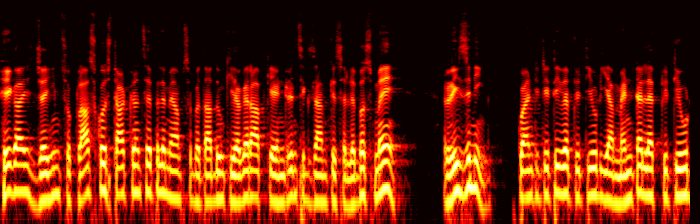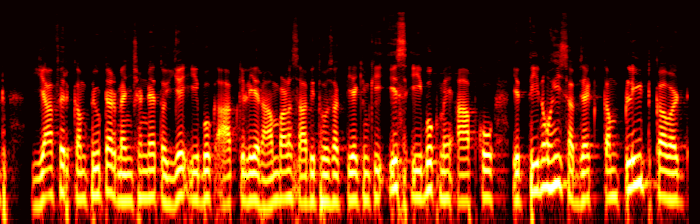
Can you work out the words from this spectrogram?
हे गाइस जय हिंद सो क्लास को स्टार्ट करने से पहले मैं आपसे बता दूँ कि अगर आपके एंट्रेंस एग्ज़ाम के सिलेबस में रीजनिंग क्वांटिटेटिव एप्टीट्यूड या मेंटल एप्टीट्यूड या फिर कंप्यूटर मेंशनड है तो ये ई बुक आपके लिए रामबाण साबित हो सकती है, क्योंकि इस ई बुक में आपको ये तीनों ही सब्जेक्ट कंप्लीट कवर्ड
